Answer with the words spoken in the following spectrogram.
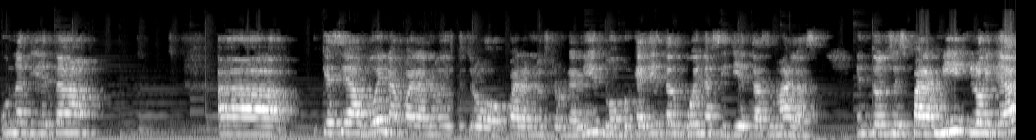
una dieta... Uh, que sea buena para nuestro, para nuestro organismo, porque hay dietas buenas y dietas malas. Entonces, para mí, lo ideal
